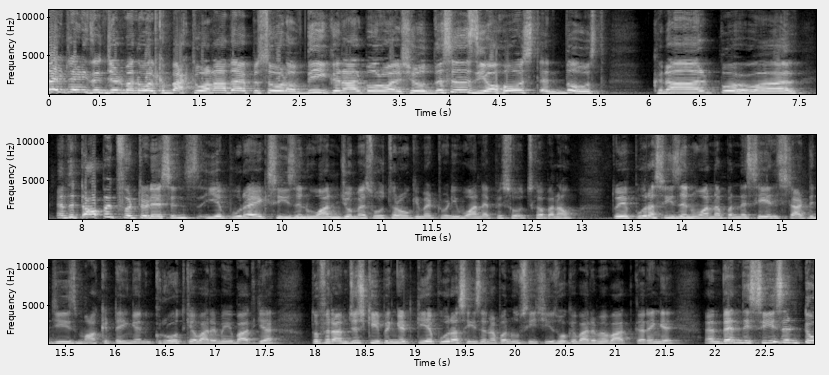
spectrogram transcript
right, ladies and gentlemen, welcome back to another episode of the Kanal Porwal Show. This is your host and dost, Kanal Porwal. And the topic for today, since ये पूरा एक सीजन वन जो मैं सोच रहा हूँ कि मैं 21 एपिसोड्स का बनाऊँ तो ये पूरा सीज़न वन अपन ने sale strategies marketing and growth के बारे में ही बात किया है। तो फिर I am just keeping it कि ये पूरा सीज़न अपन उसी चीज़ों के बारे में बात करेंगे। And then the season two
